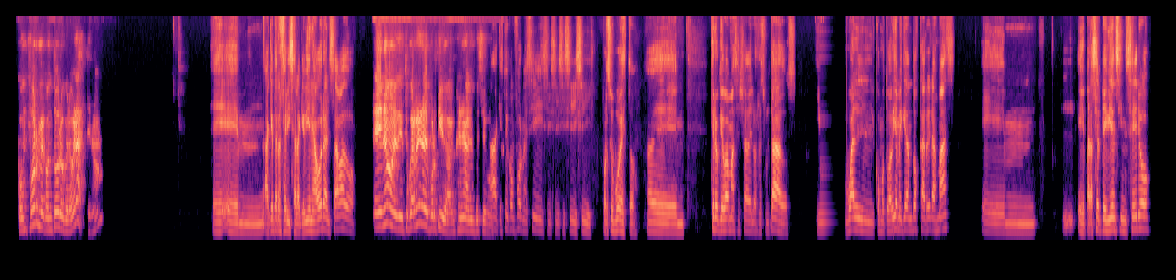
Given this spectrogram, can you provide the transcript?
conforme con todo lo que lograste, ¿no? Eh, em, ¿A qué te referís? ¿A la que viene ahora, el sábado? Eh, no, de tu carrera deportiva en general, empecemos. Ah, que estoy conforme, sí, sí, sí, sí, sí, sí, por supuesto. Creo que va más allá de los resultados. Y igual como todavía me quedan dos carreras más, em, eh, para serte bien sincero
